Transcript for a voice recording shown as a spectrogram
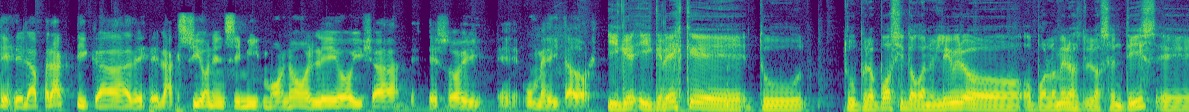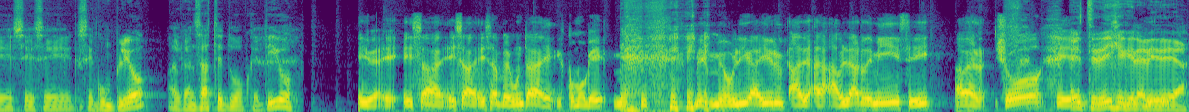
desde la práctica, desde la acción en sí mismo, no leo y ya este, soy eh, un meditador. ¿Y, crees que tu, propósito con el libro, o por lo menos lo sentís, eh, se, cumplió? ¿Alcanzaste tu objetivo? Eh, esa, esa, esa pregunta es como que me, obliga a ir a, hablar de mí, ¿sí? A ver, yo... Te dije que era la idea.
